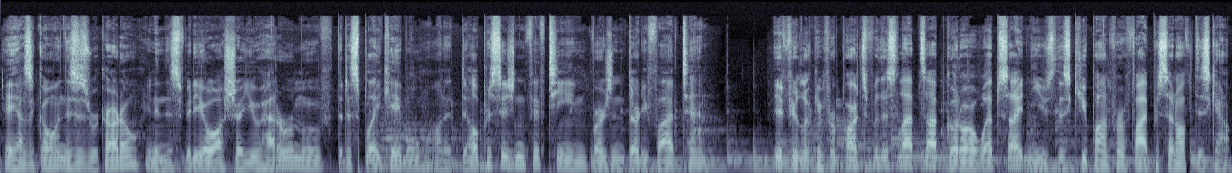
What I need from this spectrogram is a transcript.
Hey, how's it going? This is Ricardo, and in this video I'll show you how to remove the display cable on a Dell Precision 15 version 3510. If you're looking for parts for this laptop, go to our website and use this coupon for a 5% off discount.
